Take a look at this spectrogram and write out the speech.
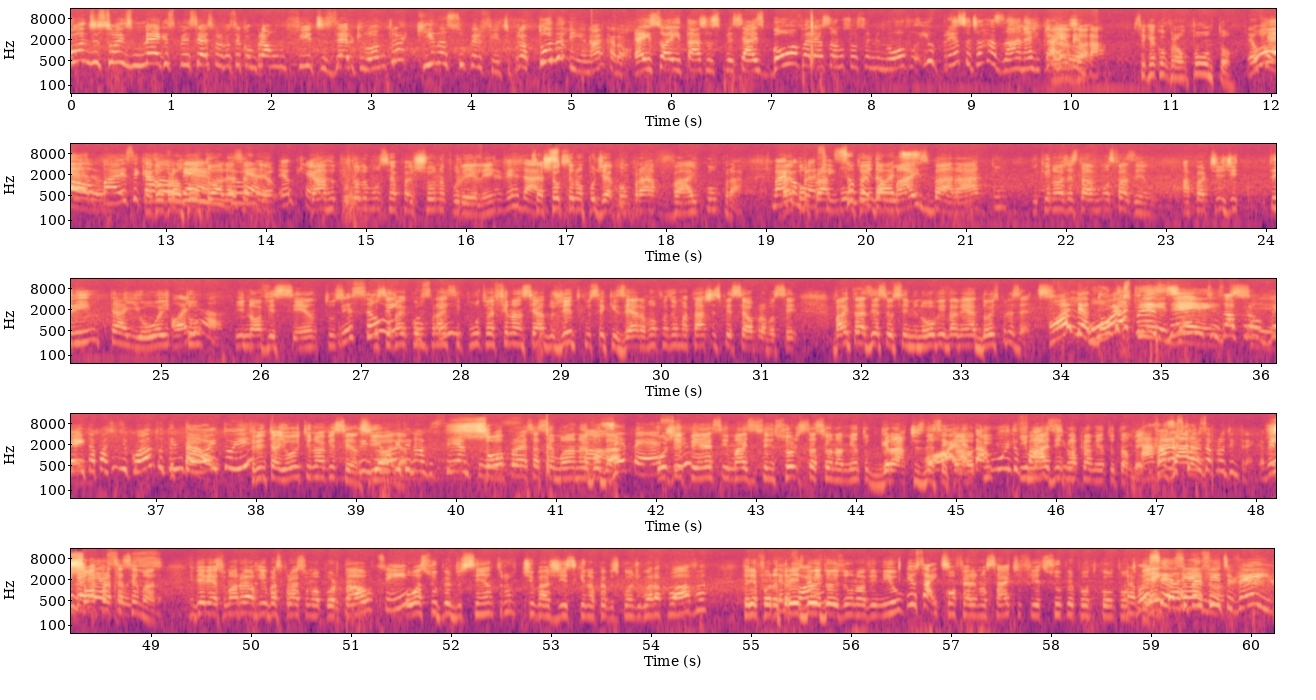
Condições mega especiais para você comprar um Fit zero quilômetro aqui na Superfit. Para toda a linha, né, Carol? É isso aí, taxas especiais, boa avaliação no seu seminovo e o preço é de arrasar, né, Pra Ricardo? arrebentar. Você quer comprar um ponto? Eu Opa, quero. esse Quer carro comprar um eu ponto? Olha, eu essa quero, é eu o quero. carro que todo mundo se apaixona por ele, hein? É verdade. Você achou que você não podia comprar? Vai comprar. Vai comprar, sim. ponto Super ainda bots. mais barato do que nós já estávamos fazendo. A partir de 38 Olha. e 900. Pressão, você hein? vai comprar Gostei. esse ponto, vai financiar do jeito que você quiser. Nós vamos fazer uma taxa especial para você. Vai trazer seu seminovo e vai ganhar dois presentes. Olha, Um dois daqui, presentes, gente. aproveita. A partir de quanto? 38 e... 38 e 900. 38 e olha, e 900. só para essa semana eu Ah. vou dar GPS. o GPS mais sensor de estacionamento grátis nesse Olha, carro tá aqui muito e mais fácil. emplacamento também. Ah, Várias Arrasaram. cores da pronta entrega. Vem Só para essa semana. Endereço Manuel Ribas, próximo ao portal. Sim. Ou a Super do Centro, Tibagi, esquina com a Visconde Guarapuava. Telefone, Telefone. 32219000. E o site? Confere no site fiatsuper.com.br. Pra você. Superfit, vem!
